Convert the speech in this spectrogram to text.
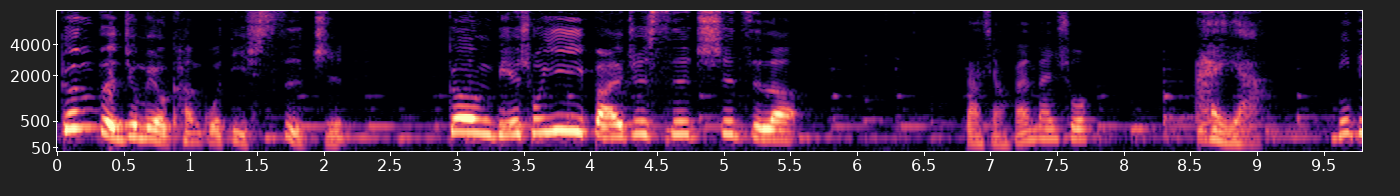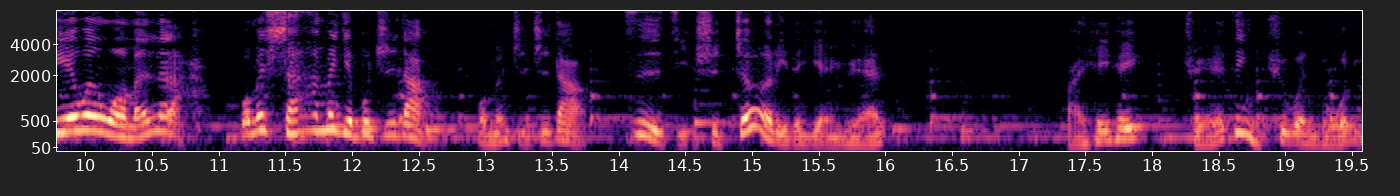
根本就没有看过第四只，更别说一百只狮狮子了。”大象斑斑说：“哎呀，你别问我们了啦。”我们什么也不知道，我们只知道自己是这里的演员。白黑黑决定去问罗里。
